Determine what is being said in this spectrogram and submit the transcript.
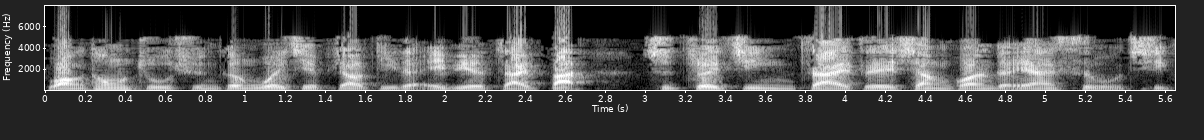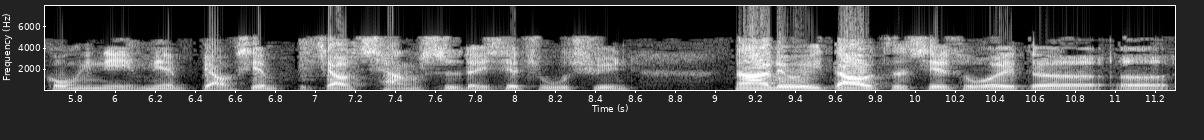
网通族群跟位阶比较低的 AB 的窄板，是最近在这些相关的 AI 伺服器供应链里面表现比较强势的一些族群。那留意到这些所谓的呃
